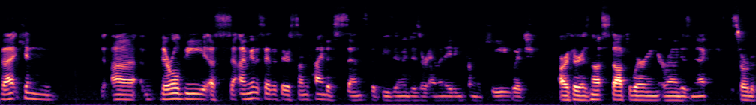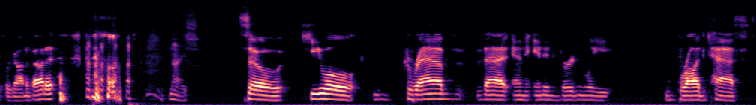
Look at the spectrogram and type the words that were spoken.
that can. Uh, there will be a. se- I'm going to say that there's some kind of sense that these images are emanating from the key, which Arthur has not stopped wearing around his neck. Sort of forgot about it. nice. So he will grab that and inadvertently broadcast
